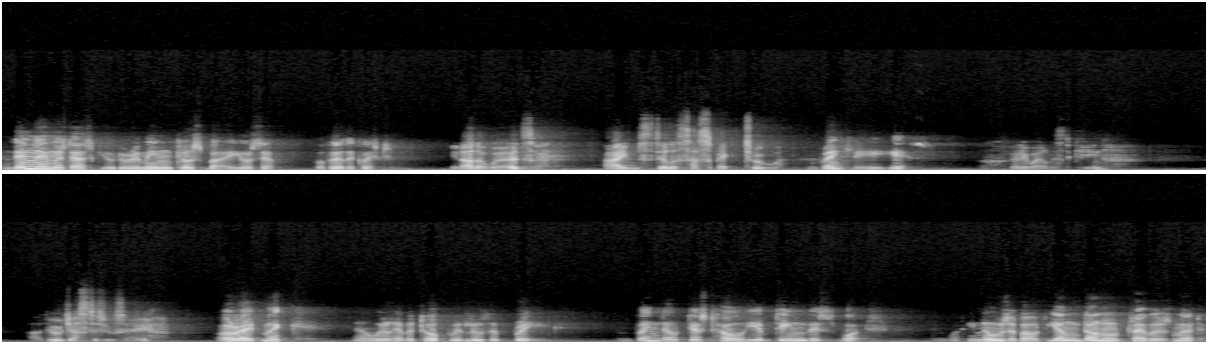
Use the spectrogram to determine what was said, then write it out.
And then I must ask you to remain close by yourself for further questioning. In other words, I'm still a suspect, too. Frankly, yes. Very well, Mr. Keen. I'll do just as you say. All right, Mike. Now we'll have a talk with Luther Prague and find out just how he obtained this watch and what he knows about young Donald Travers' murder.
